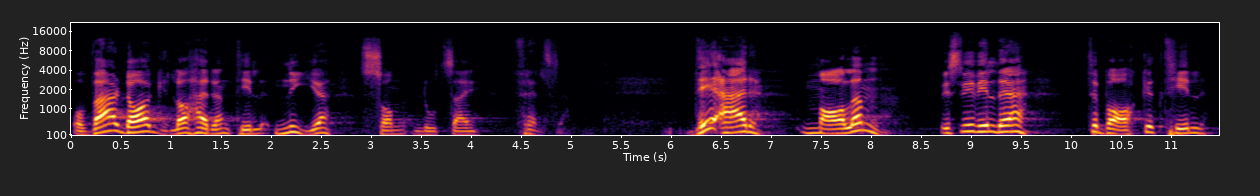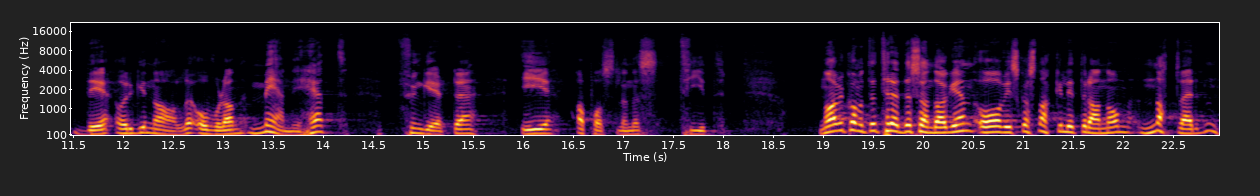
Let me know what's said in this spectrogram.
Og hver dag la Herren til nye som lot seg frelse. Det er malen, hvis vi vil det, tilbake til det originale og hvordan menighet fungerte i apostlenes tid. Nå har vi kommet til tredje søndagen, og vi skal snakke litt om nattverden.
